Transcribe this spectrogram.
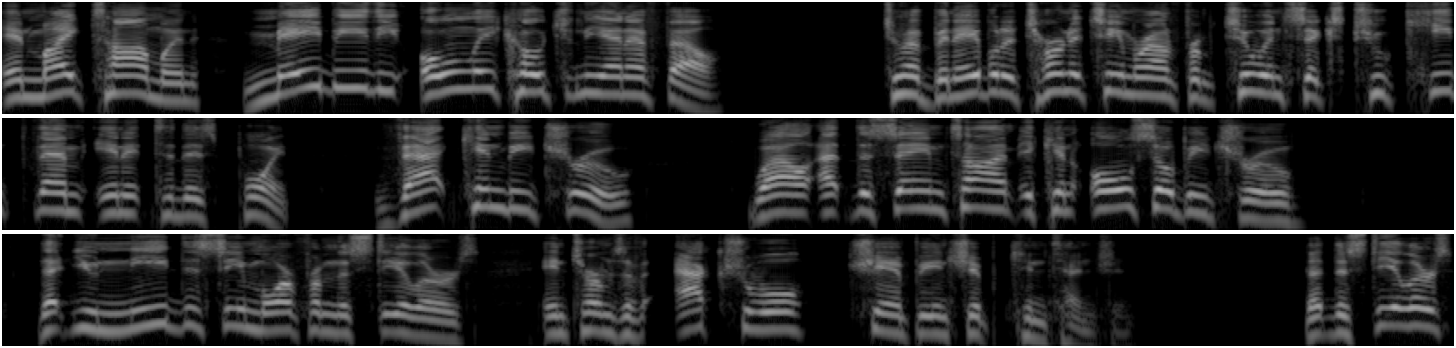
And Mike Tomlin may be the only coach in the NFL to have been able to turn a team around from 2 and 6 to keep them in it to this point. That can be true, while at the same time it can also be true that you need to see more from the Steelers in terms of actual championship contention. That the Steelers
